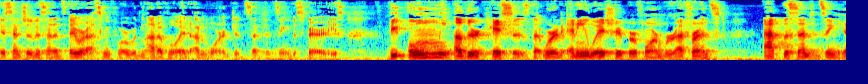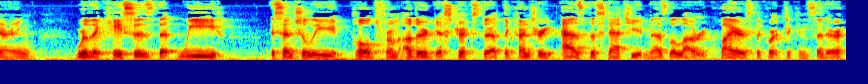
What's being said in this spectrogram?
essentially the sentence they were asking for would not avoid unwarranted sentencing disparities. The only other cases that were in any way, shape, or form referenced at the sentencing hearing were the cases that we essentially pulled from other districts throughout the country as the statute and as the law requires the court to consider,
